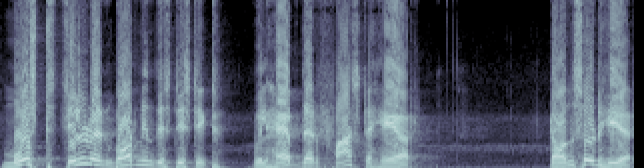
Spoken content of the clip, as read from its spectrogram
most children born in this district will have their first hair tonsured here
